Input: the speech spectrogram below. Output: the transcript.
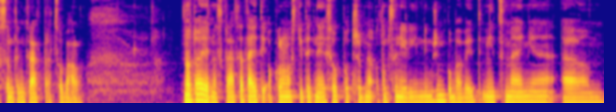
jsem tenkrát pracoval. No to je jedno, zkrátka tady ty okolnosti teď nejsou potřebné, o tom se někdy jindy můžeme pobavit, nicméně um,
